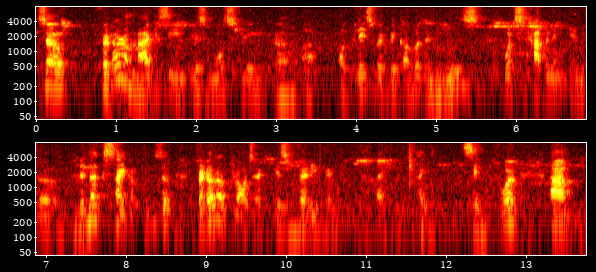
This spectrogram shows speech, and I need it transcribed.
So, Fedora magazine is mostly uh, a, a, place where we cover the news, what's happening in the Linux side of things. The Fedora project is very big, like I said before. Um,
